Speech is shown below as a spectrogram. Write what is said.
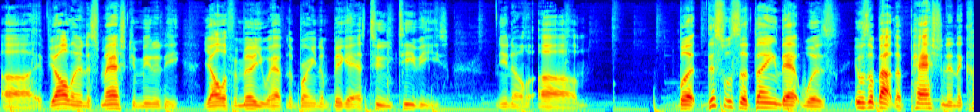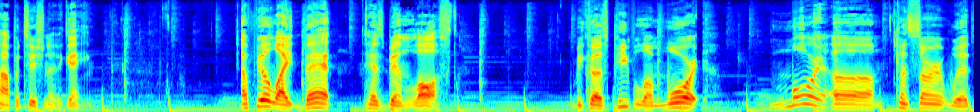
Uh, if y'all are in the Smash community, y'all are familiar with having to bring them big ass two TVs, you know. Um, But this was a thing that was it was about the passion and the competition of the game. I feel like that has been lost because people are more more um, concerned with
